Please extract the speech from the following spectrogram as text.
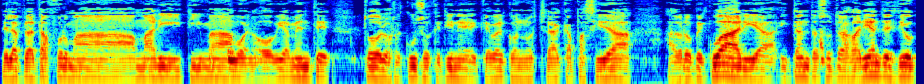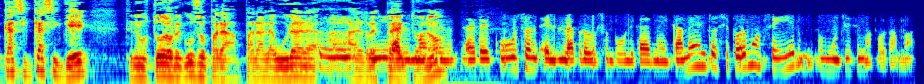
de la plataforma marítima, bueno, obviamente todos los recursos que tiene que ver con nuestra capacidad agropecuaria y tantas otras variantes, digo, casi casi que tenemos todos los recursos para, para laburar al respecto, ¿no? El, recurso, la producción pública de medicamentos y podemos seguir con muchísimas cosas más.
